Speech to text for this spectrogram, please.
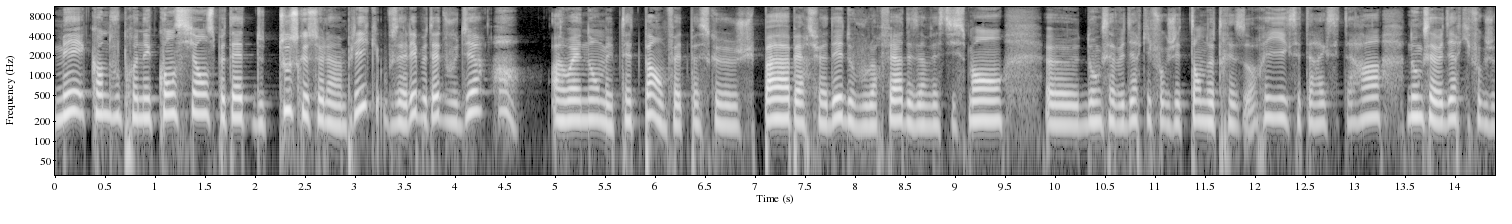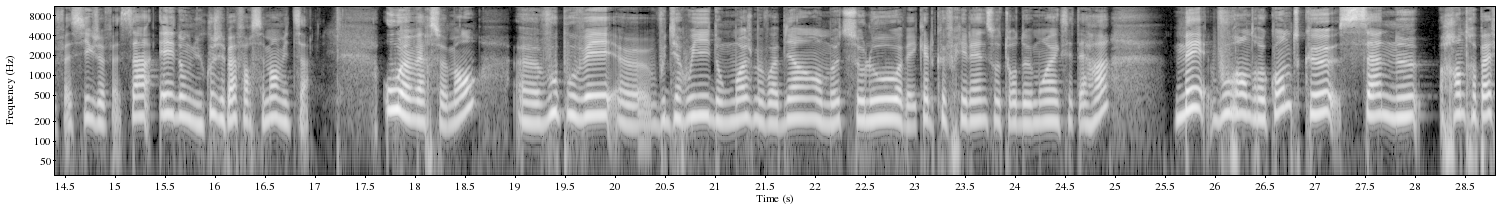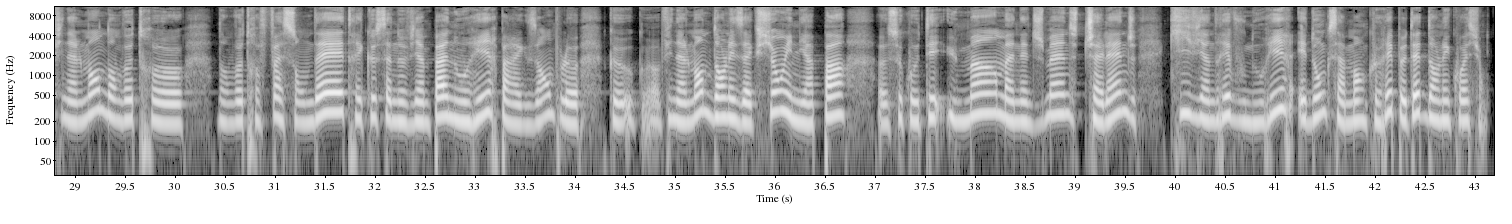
Mais quand vous prenez conscience peut-être de tout ce que cela implique, vous allez peut-être vous dire oh, ah ouais non mais peut-être pas en fait parce que je suis pas persuadée de vouloir faire des investissements euh, donc ça veut dire qu'il faut que j'ai tant de trésorerie etc etc donc ça veut dire qu'il faut que je fasse ci que je fasse ça et donc du coup j'ai pas forcément envie de ça. Ou inversement euh, vous pouvez vous dire oui donc moi je me vois bien en mode solo avec quelques freelances autour de moi etc mais vous rendre compte que ça ne rentre pas finalement dans votre, dans votre façon d'être et que ça ne vient pas nourrir, par exemple, que, finalement dans les actions, il n'y a pas euh, ce côté humain, management, challenge qui viendrait vous nourrir et donc ça manquerait peut-être dans l'équation.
